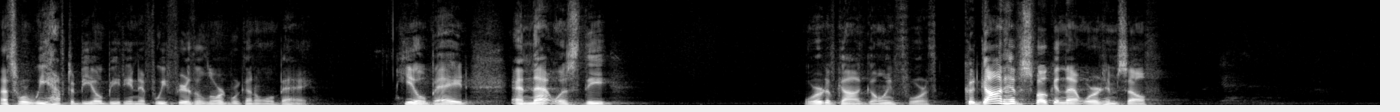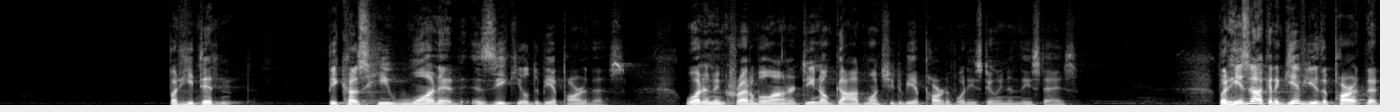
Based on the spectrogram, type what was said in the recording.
That's where we have to be obedient. If we fear the Lord, we're going to obey. He obeyed, and that was the word of God going forth. Could God have spoken that word himself? But he didn't because he wanted Ezekiel to be a part of this. What an incredible honor. Do you know God wants you to be a part of what he's doing in these days? But He's not going to give you the part that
